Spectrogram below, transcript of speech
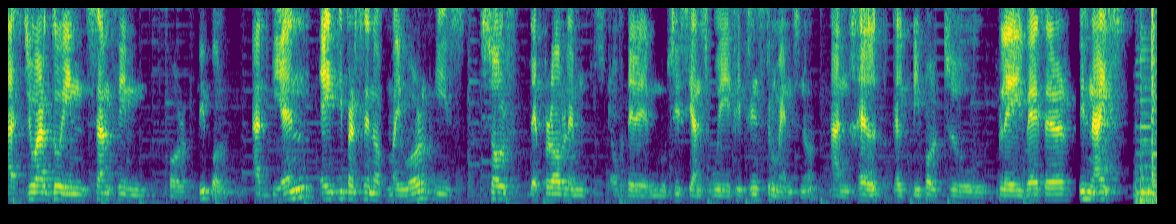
as you are doing something for people at the end, 80% of my work is solve the problems of the musicians with its instruments, no? And help help people to play better. It's nice.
